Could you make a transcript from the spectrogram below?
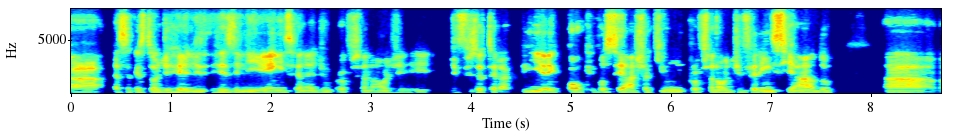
a, essa questão de resiliência, né, de um profissional de, de fisioterapia, e qual que você acha que um profissional diferenciado a,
